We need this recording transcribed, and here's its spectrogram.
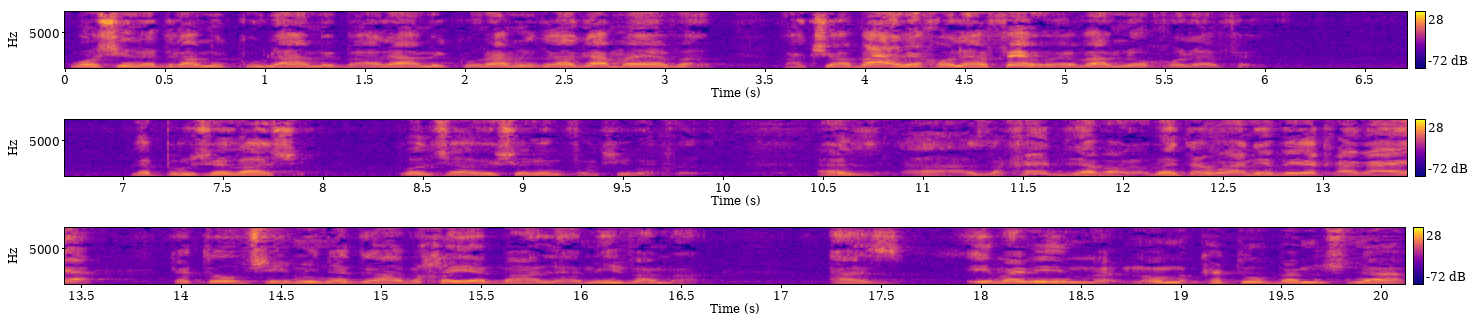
כמו שהיא נדרה מכולם, מבעלה, מכולם, נדרה גם מהיבם. רק שהבעל יכול להפר, היבם לא יכול להפר. זה הפירוש של רש"י. כל שאר הראשונים מפרשים אחרת. אז, אז לכן, זה אמר, אומרת אמרה, אני אביא לך ראיה. כתוב שאם היא נדרה בחיי בעלה, מיבמה, אז אם אני, כתוב במשנה,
